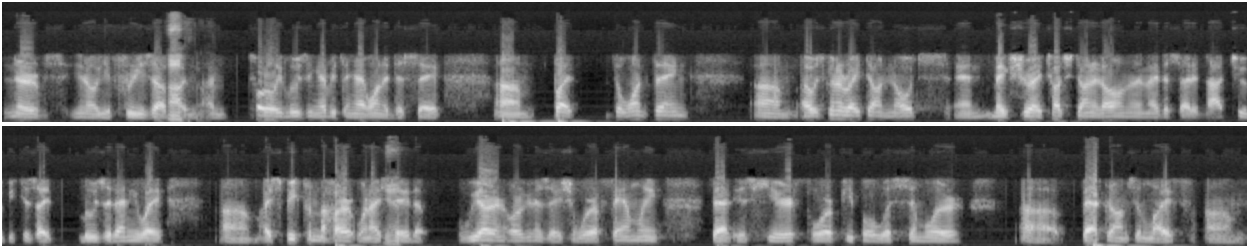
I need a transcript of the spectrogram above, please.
nerves. You know, you freeze up. Uh, I'm I'm totally losing everything I wanted to say. Um, but the one thing um, I was going to write down notes and make sure I touched on it all, and then I decided not to because I'd lose it anyway. Um, I speak from the heart when I yeah. say that we are an organization. We're a family that is here for people with similar uh, backgrounds in life. Um,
